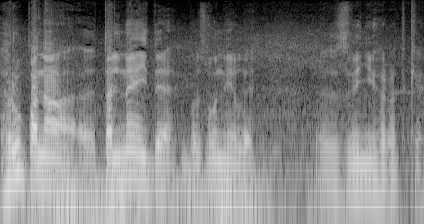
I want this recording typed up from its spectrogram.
Група на е, Тальне йде, бо дзвонили е, з Венігородки.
